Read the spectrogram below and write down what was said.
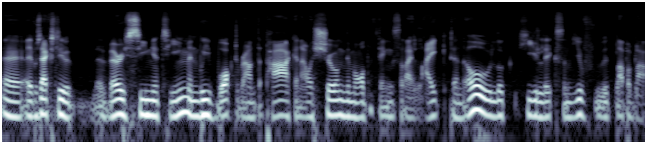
Uh, it was actually a, a very senior team, and we walked around the park, and I was showing them all the things that I liked, and oh look Helix, and you've blah blah blah.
